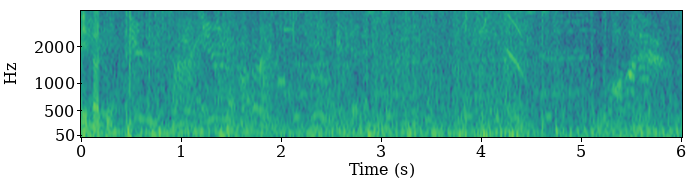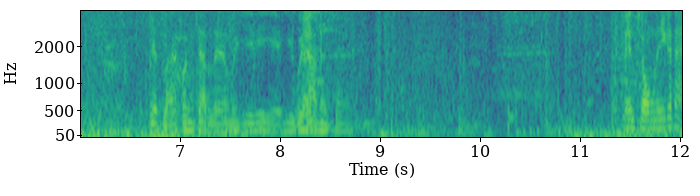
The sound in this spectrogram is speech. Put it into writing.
ทษทีโทษทีเก็บหลายคนจัดเลยเมื่อกี้พี่ยิงไม่ใช่ทันใช่ใช่เล่นชงนี้ก็ได้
